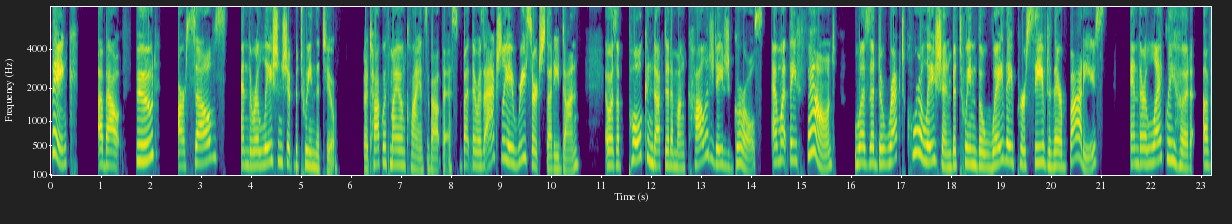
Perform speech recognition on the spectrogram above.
think about food, ourselves, and the relationship between the two. I talk with my own clients about this, but there was actually a research study done it was a poll conducted among college age girls. And what they found was a direct correlation between the way they perceived their bodies and their likelihood of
